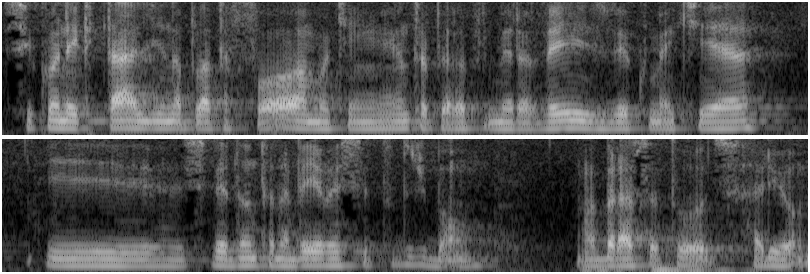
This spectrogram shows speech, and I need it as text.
se conectar ali na plataforma. Quem entra pela primeira vez, ver como é que é. E esse Vedanta na veia vai ser tudo de bom. Um abraço a todos. Hariom.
